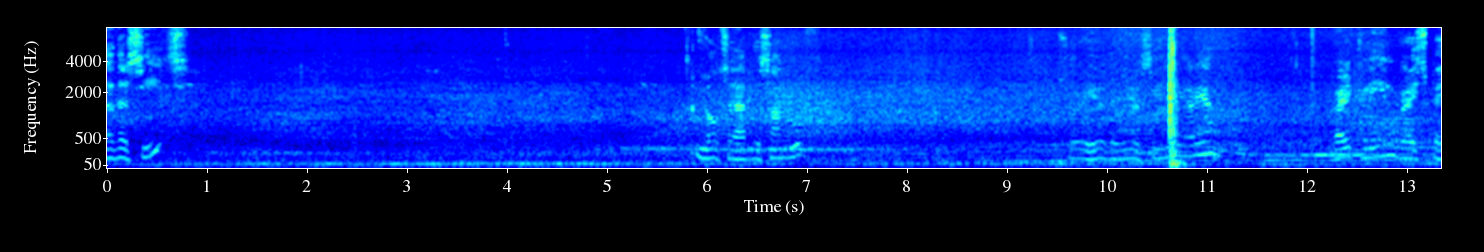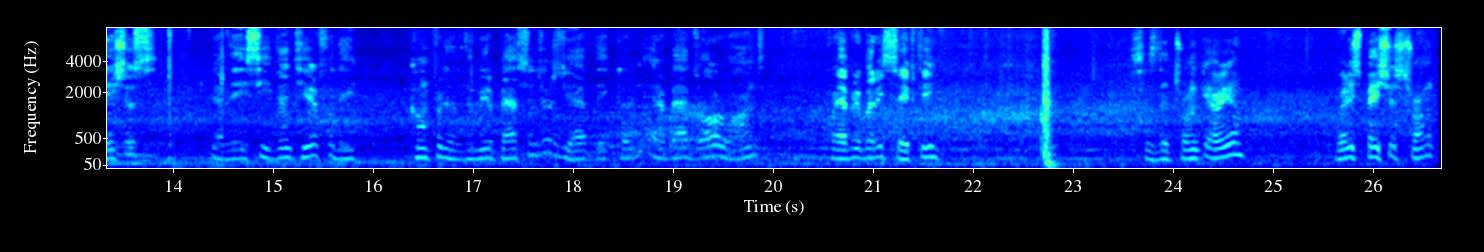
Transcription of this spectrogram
leather seats You also have the sunroof. Show you here the rear seating area. Very clean, very spacious. You have the AC vent here for the comfort of the rear passengers. You have the curtain airbags all around for everybody's safety. This is the trunk area. Very spacious trunk,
